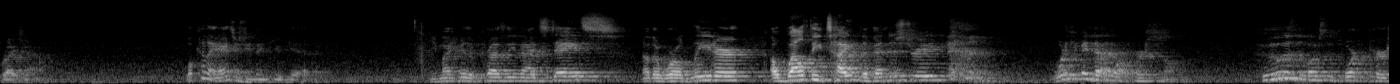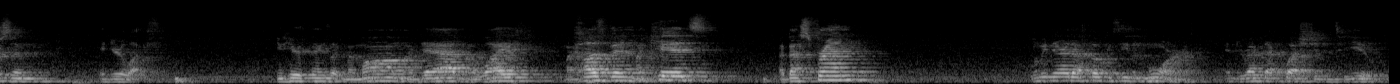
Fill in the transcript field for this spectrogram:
right now? What kind of answers do you think you'd get? You might hear the President of the United States, another world leader, a wealthy titan of industry. What if you made that more personal? Who is the most important person in your life? You'd hear things like my mom, my dad, my wife, my husband, my kids, my best friend. Let me narrow that focus even more and direct that question to you.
